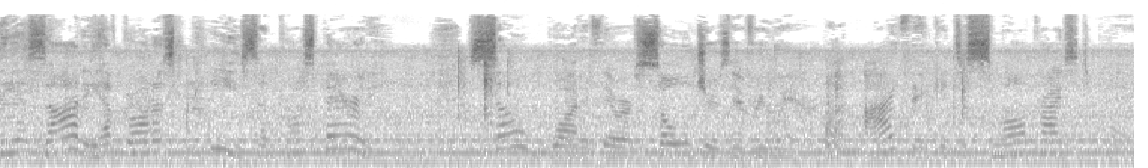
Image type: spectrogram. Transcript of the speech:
The Azadi have brought us peace and prosperity. So what if there are soldiers everywhere? I think it's a small price to pay.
